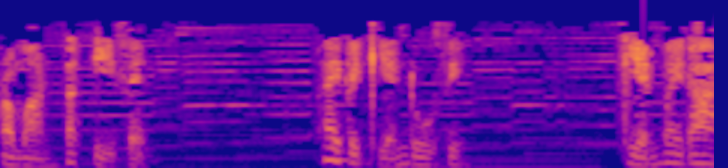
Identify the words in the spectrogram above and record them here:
ประมาณสักกี่เซนให้ไปเขียนดูสิ เขียนไม่ได้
